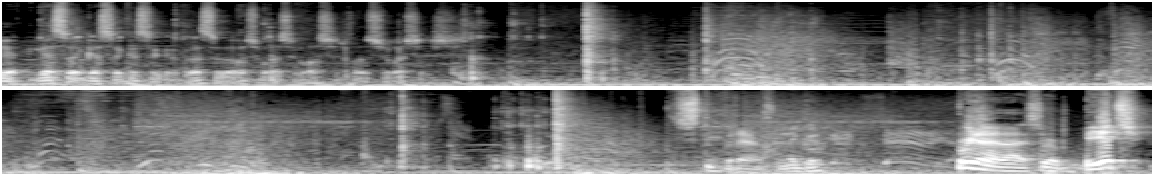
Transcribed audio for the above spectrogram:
Okay, guess what? Guess what? Guess what? Guess what? Watch, watch, watch, watch, watch, watch. Stupid ass nigga. Bring that ass here, bitch!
